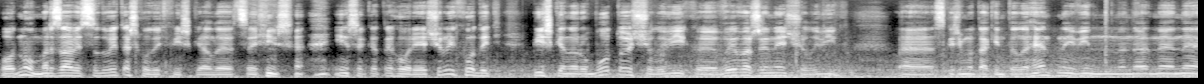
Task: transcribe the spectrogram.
От, ну, мерзавець садовий теж ходить пішки, але це інша, інша категорія. Чоловік ходить пішки на роботу, чоловік е, виважений, чоловік, е, скажімо так, інтелігентний. Він не, не, не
